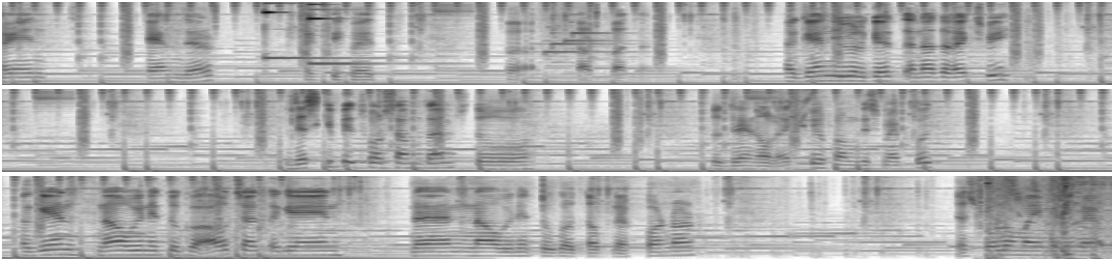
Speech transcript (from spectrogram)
paint can there. Activate the start button again you will get another xp just keep it for some time to to drain all xp from this map code. Again now we need to go outside again. Then now we need to go top left corner. Just follow my mini map.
